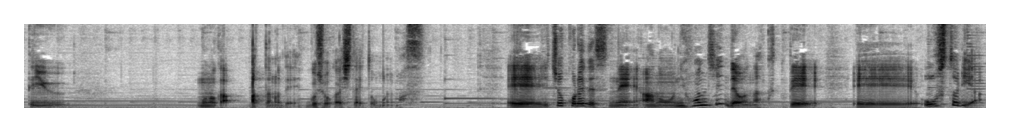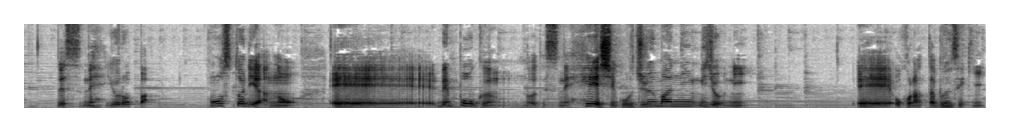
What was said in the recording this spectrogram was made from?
っていうものがあったのでご紹介したいと思います。えー、一応これですねあの日本人ではなくて、えー、オーストリアですね。ヨーロッパオーストリアの、えー、連邦軍のですね兵士50万人以上に、えー、行った分析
